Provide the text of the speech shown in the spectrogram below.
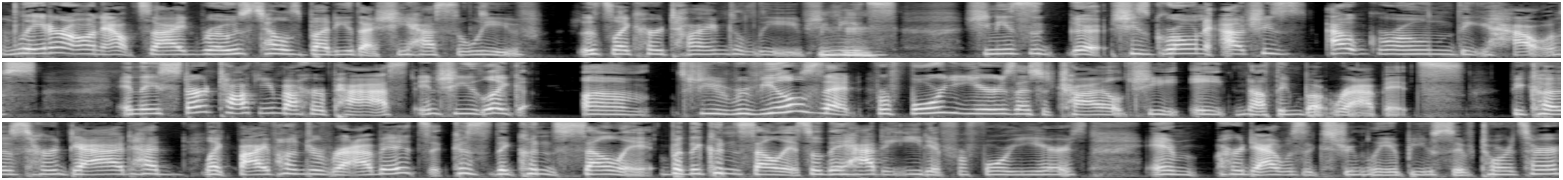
Later on outside, Rose tells Buddy that she has to leave. It's like her time to leave. She needs she needs to go, she's grown out she's outgrown the house. And they start talking about her past and she like um she reveals that for 4 years as a child she ate nothing but rabbits because her dad had like 500 rabbits because they couldn't sell it but they couldn't sell it so they had to eat it for four years and her dad was extremely abusive towards her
